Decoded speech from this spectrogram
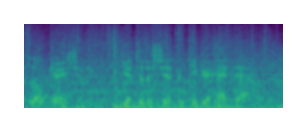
that location. Get to the ship and keep your head down.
